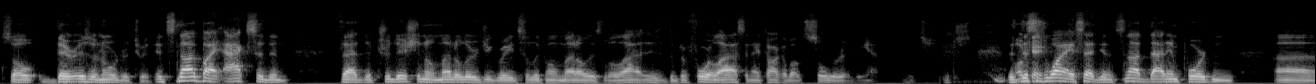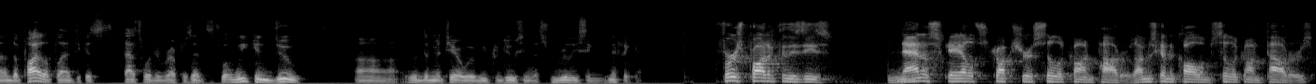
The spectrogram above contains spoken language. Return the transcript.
So there is an order to it. It's not by accident that the traditional metallurgy grade silicon metal is the last, is the before last, and I talk about solar at the end. It's, it's, this is why I said you know, it's not that important uh, the pilot plant because that's what it represents. It's what we can do uh, with the material we'll be producing that's really significant. First product of these nanoscale structure silicon powders. I'm just going to call them silicon powders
